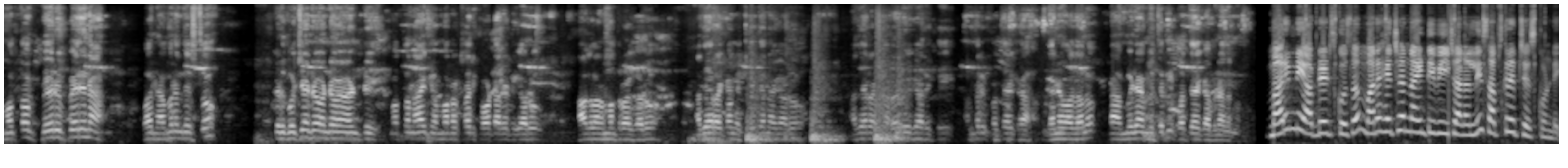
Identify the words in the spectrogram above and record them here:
మొత్తం పేరు పేరిన వారిని అభినందిస్తూ ఇక్కడికి వచ్చేటువంటి మొత్తం నాయకులు మరొకసారి కోటారెడ్డి గారు ఆకుల హనుమంతరావు గారు అదే రకంగా చైతన్య గారు అదే రకంగా రవి గారికి అందరికి ప్రత్యేక ధన్యవాదాలు. నా మీడియా మిత్రులకు ప్రత్యేక అభినందనలు. మరిన్ని అప్డేట్స్ కోసం మన హెచ్ఎన్ నైన్ టీవీ ఛానల్ని సబ్స్క్రైబ్ చేసుకోండి.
